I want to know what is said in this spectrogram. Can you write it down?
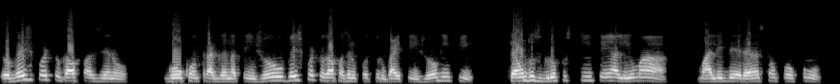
Eu vejo Portugal fazendo gol contra a Gana, tem jogo. Eu vejo Portugal fazendo contra o Uruguai, tem jogo. Enfim, que é um dos grupos que tem ali uma, uma liderança um pouco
